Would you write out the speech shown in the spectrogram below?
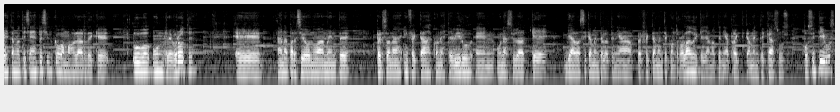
esta noticia en específico vamos a hablar de que hubo un rebrote, eh, han aparecido nuevamente personas infectadas con este virus en una ciudad que ya básicamente lo tenía perfectamente controlado y que ya no tenía prácticamente casos positivos,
